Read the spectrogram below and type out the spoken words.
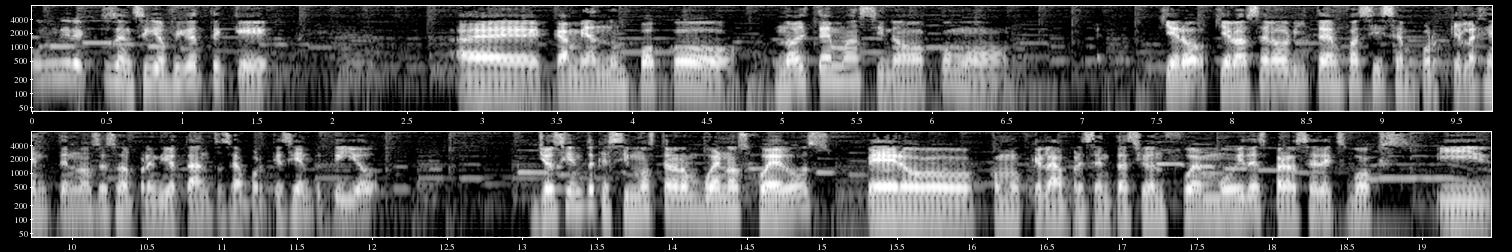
un directo sencillo. Fíjate que eh, cambiando un poco, no el tema, sino como quiero, quiero hacer ahorita énfasis en por qué la gente no se sorprendió tanto. O sea, porque siento que yo. Yo siento que sí mostraron buenos juegos, pero como que la presentación fue muy de esperarse de Xbox. Y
